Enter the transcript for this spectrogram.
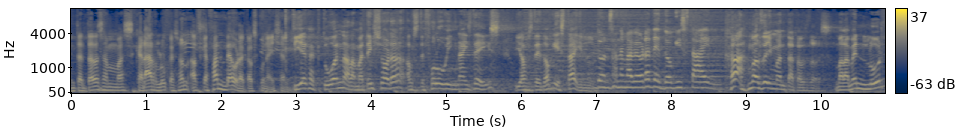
intentar desenmascarar-lo, que són els que fan veure que els coneixen. Tia que actuen a la mateixa hora els de Following Nice Days i els de Doggy Style. Doncs anem a veure The Doggy Style. Ha! Me'ls he inventat els dos. Malament l'un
